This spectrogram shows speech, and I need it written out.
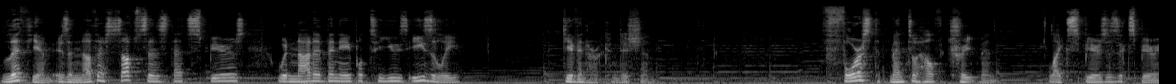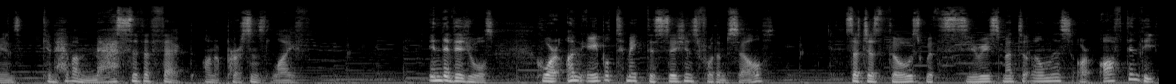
lithium is another substance that Spears would not have been able to use easily given her condition. Forced mental health treatment, like Spears' experience, can have a massive effect on a person's life. Individuals who are unable to make decisions for themselves, such as those with serious mental illness, are often the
